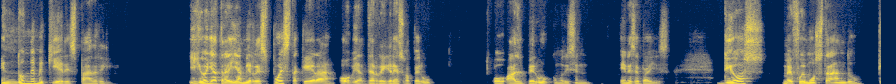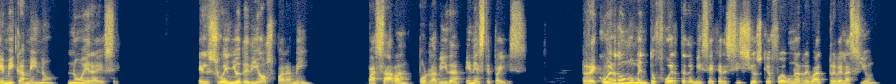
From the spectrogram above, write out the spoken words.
¿en dónde me quieres, Padre? Y yo ya traía mi respuesta, que era obvia, de regreso a Perú, o al Perú, como dicen en ese país. Dios me fue mostrando que mi camino no era ese. El sueño de Dios para mí pasaba por la vida en este país. Recuerdo un momento fuerte de mis ejercicios que fue una revelación.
